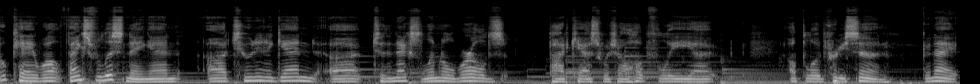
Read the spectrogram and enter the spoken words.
Okay, well, thanks for listening and uh, tune in again uh, to the next Liminal Worlds podcast, which I'll hopefully uh, upload pretty soon. Good night.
